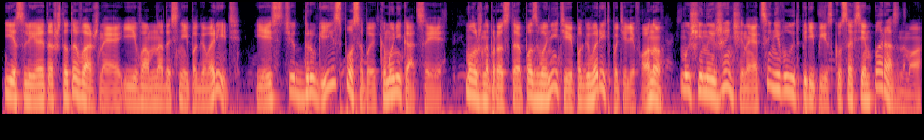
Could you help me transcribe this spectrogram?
Если это что-то важное и вам надо с ней поговорить, есть другие способы коммуникации. Можно просто позвонить и поговорить по телефону. Мужчины и женщины оценивают переписку совсем по-разному.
